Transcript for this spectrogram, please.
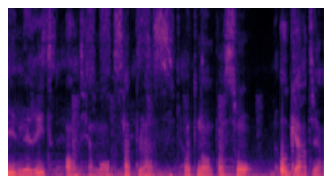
Il mérite entièrement sa place. Maintenant, passons au gardien.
